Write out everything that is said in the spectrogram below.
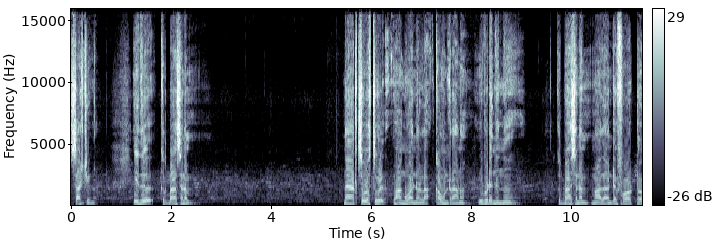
സാക്ഷ്യങ്ങൾ. ഇത് കൃപാസനം നേർച്ച വസ്തുക്കൾ വാങ്ങുവാനുള്ള കൗണ്ടറാണ് ഇവിടെ നിന്ന് കൃപാസനം മാതാവിന്റെ ഫോട്ടോ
